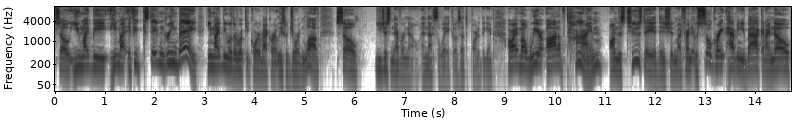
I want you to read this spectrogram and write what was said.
So you might be, he might, if he stayed in Green Bay, he might be with a rookie quarterback or at least with Jordan Love. So you just never know. And that's the way it goes. That's part of the game. All right, Mo, we are out of time on this Tuesday edition. My friend, it was so great having you back. And I know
